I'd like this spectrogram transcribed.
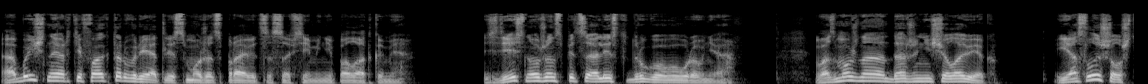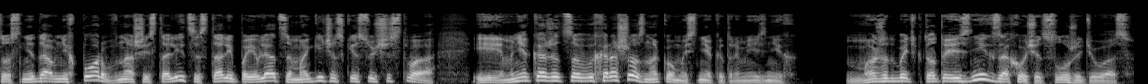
обычный артефактор вряд ли сможет справиться со всеми неполадками. Здесь нужен специалист другого уровня. Возможно, даже не человек. Я слышал, что с недавних пор в нашей столице стали появляться магические существа, и мне кажется, вы хорошо знакомы с некоторыми из них. — Может быть, кто-то из них захочет служить у вас?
